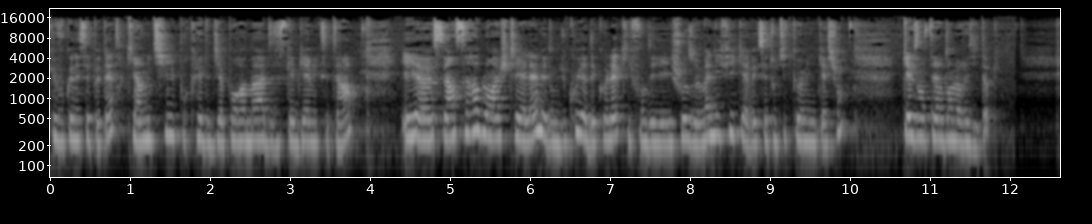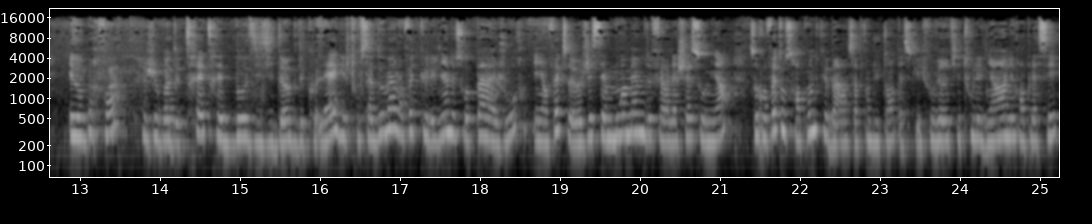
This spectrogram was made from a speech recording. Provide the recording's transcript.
que vous connaissez peut-être, qui est un outil pour créer des diaporamas, des escape games, etc. Et euh, c'est insérable en HTML, et donc du coup il y a des collègues qui font des choses magnifiques avec cet outil de communication qu'elles intègrent dans leur EasyDoc. Et donc parfois, je vois de très très beaux EasyDoc de collègues et je trouve ça dommage en fait que les liens ne soient pas à jour. Et en fait, euh, j'essaie moi-même de faire la chasse aux miens, sauf qu'en fait on se rend compte que bah, ça prend du temps parce qu'il faut vérifier tous les liens, les remplacer.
